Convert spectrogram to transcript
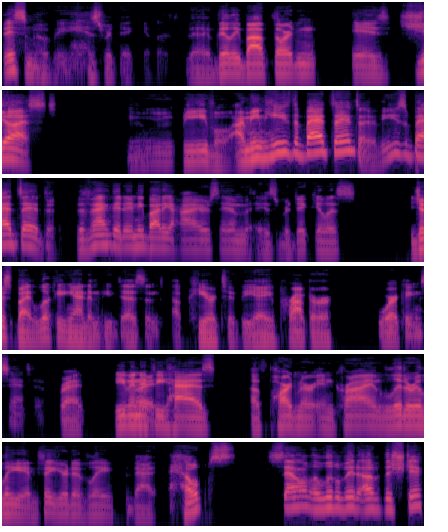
this movie is ridiculous. The Billy Bob Thornton is just evil. I mean, he's the bad Santa. He's a bad Santa. The fact that anybody hires him is ridiculous. Just by looking at him, he doesn't appear to be a proper working Santa, right? Even if he has a partner in crime, literally and figuratively, that helps sell a little bit of the shtick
